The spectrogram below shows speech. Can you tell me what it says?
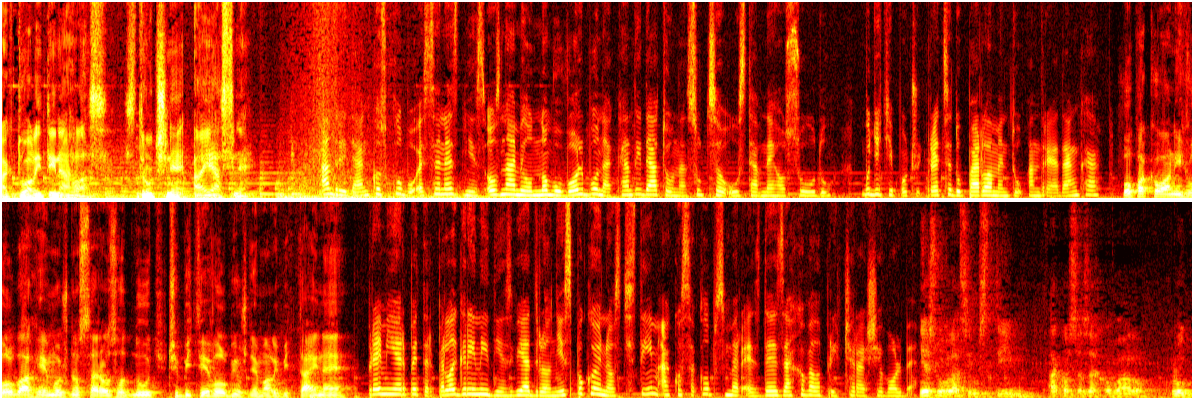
Aktuality na hlas. Stručne a jasne. Andrej Danko z klubu SNS dnes oznámil novú voľbu na kandidátov na sudcov ústavného súdu. Budete počuť predsedu parlamentu Andreja Danka. V opakovaných voľbách je možnosť sa rozhodnúť, či by tie voľby už nemali byť tajné. Premiér Peter Pellegrini dnes vyjadril nespokojnosť s tým, ako sa klub Smer SD zachoval pri včerajšej voľbe. Nesúhlasím s tým, ako sa zachoval klub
